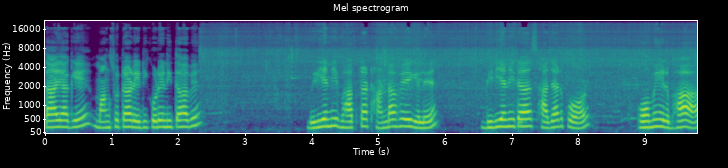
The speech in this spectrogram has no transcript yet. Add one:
তাই আগে মাংসটা রেডি করে নিতে হবে। বিরিয়ানির ভাতটা ঠান্ডা হয়ে গেলে বিরিয়ানিটা সাজার পর গমের ভাব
